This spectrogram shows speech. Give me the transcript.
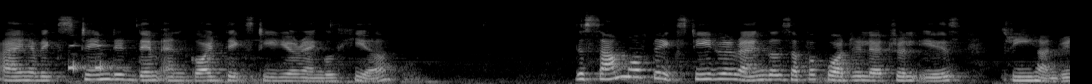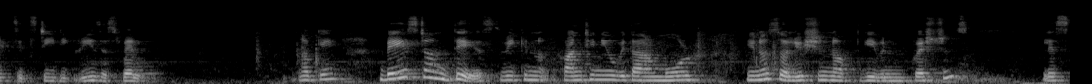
I have extended them and got the exterior angle here the sum of the exterior angles of a quadrilateral is 360 degrees as well. Okay, based on this, we can continue with our more, you know, solution of given questions. Let's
